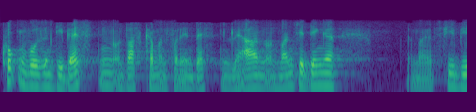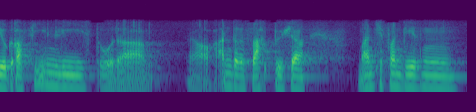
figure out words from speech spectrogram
gucken, wo sind die Besten und was kann man von den Besten lernen. Und manche Dinge, wenn man jetzt viel Biografien liest oder ja, auch andere Sachbücher, manche von diesen,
